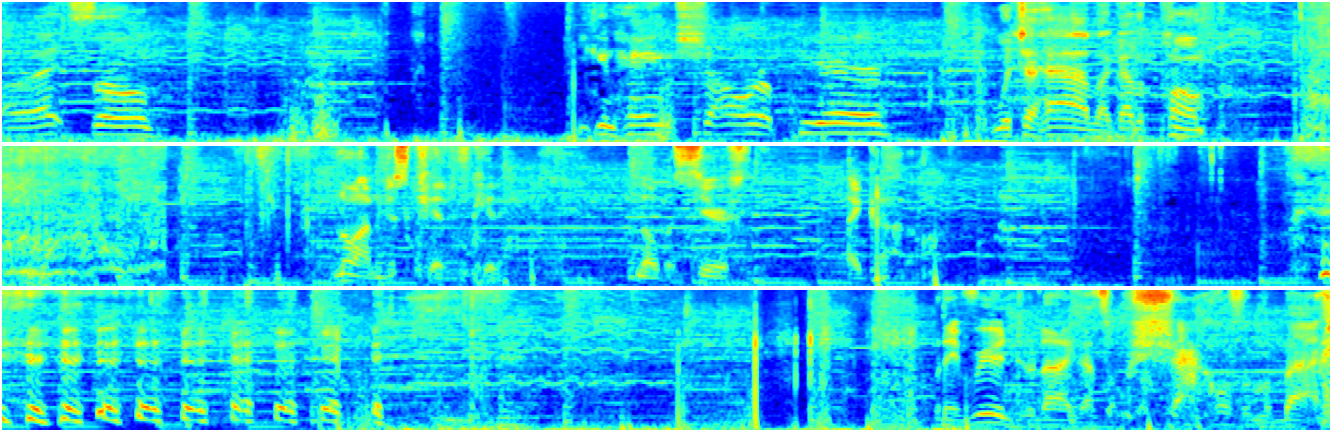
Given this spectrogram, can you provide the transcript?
All right, so you can hang shower up here, which I have, I got a pump. No, I'm just kidding, I'm kidding. No, but seriously, I got them. But if you're I got some shackles on the back.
